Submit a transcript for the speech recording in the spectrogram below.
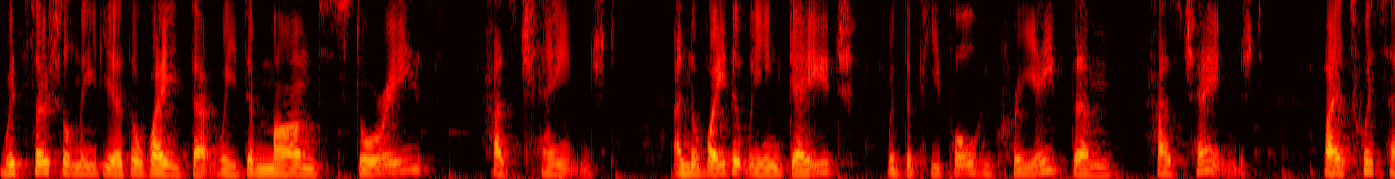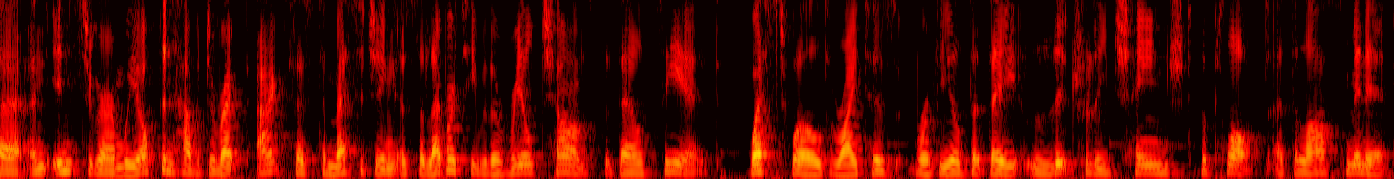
With social media, the way that we demand stories has changed and the way that we engage with the people who create them has changed. Via Twitter and Instagram, we often have direct access to messaging a celebrity with a real chance that they'll see it. Westworld writers revealed that they literally changed the plot at the last minute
